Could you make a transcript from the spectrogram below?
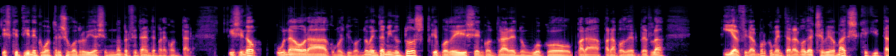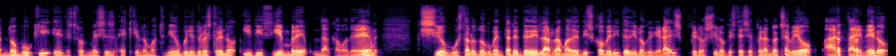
es que tiene como tres o cuatro vidas en una perfectamente para contar. Y si no, una hora, como os digo, 90 minutos que podéis encontrar en un hueco para, para poder verla. Y al final, por comentar algo de HBO Max, que quitando Buki en estos meses, es que no hemos tenido un puñetero estreno y diciembre, acabo de leer, si os gustan los documentales de la rama de Discovery, te di lo que queráis, pero si lo que estáis esperando HBO hasta enero,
